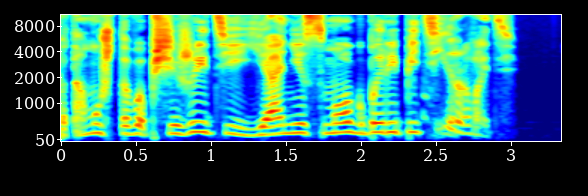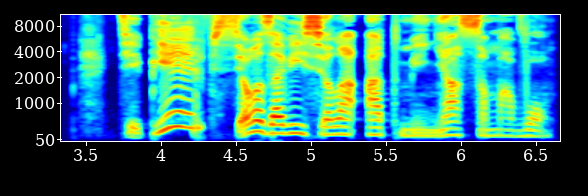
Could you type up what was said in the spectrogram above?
потому что в общежитии я не смог бы репетировать. Теперь все зависело от меня самого.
